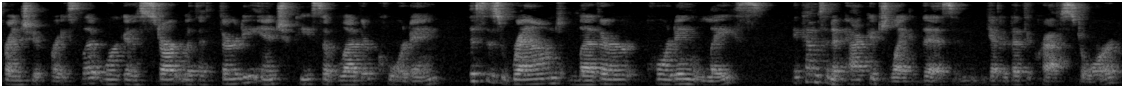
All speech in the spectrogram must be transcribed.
friendship bracelet, we're going to start with a 30 inch piece of leather cording. This is round leather cording lace. It comes in a package like this and get it at the craft store.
